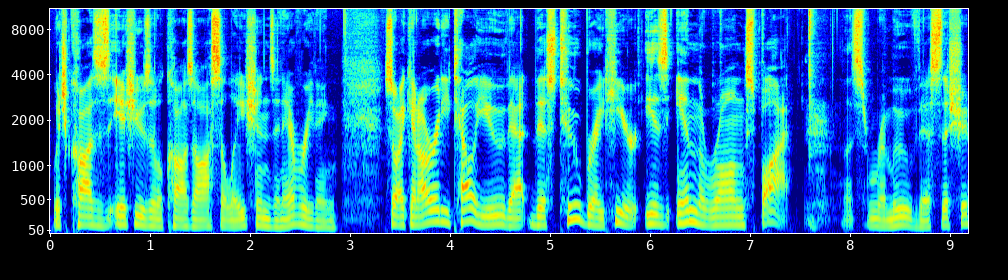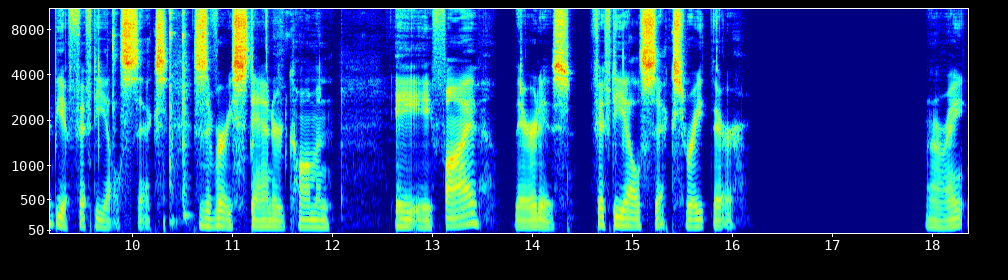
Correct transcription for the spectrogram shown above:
which causes issues it'll cause oscillations and everything. So i can already tell you that this tube right here is in the wrong spot. Let's remove this. This should be a 50l6 this is a very standard common aa5 there it is. 50l6 right there. All right.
